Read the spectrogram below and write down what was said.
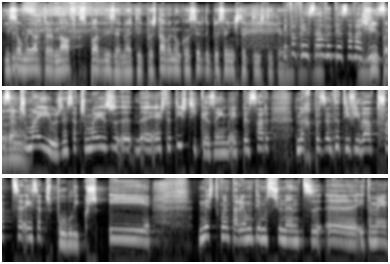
Isso é o maior turn-off que se pode dizer, não é? Tipo, eu estava num concerto e pensei em estatística. Epá, pensava, pensava às Desvio vezes em padrão. certos meios, em certos meios, eh, em estatísticas, em, em pensar na representatividade de facto em certos públicos. E neste documentário é muito emocionante eh, e também é,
